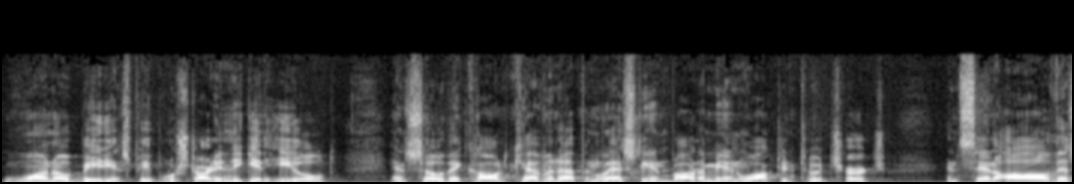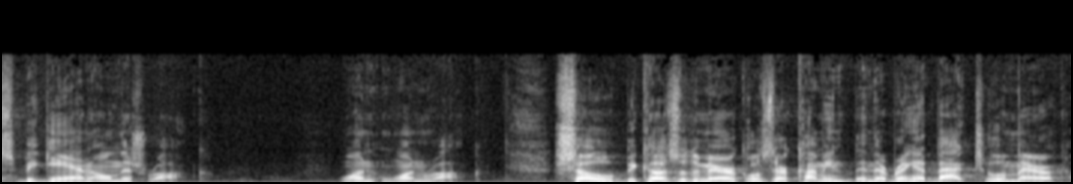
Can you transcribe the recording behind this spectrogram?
one obedience. People were starting to get healed. And so they called Kevin up and Leslie and brought him in, walked into a church, and said, All this began on this rock. One, one rock. So, because of the miracles, they're coming and they're bringing it back to America.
